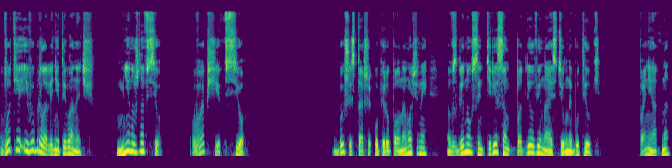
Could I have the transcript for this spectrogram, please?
Вот я и выбрала, Леонид Иванович. Мне нужно все. Вообще все. Бывший старший оперуполномоченный, взглянув с интересом, подлил вина из темной бутылки. Понятно.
